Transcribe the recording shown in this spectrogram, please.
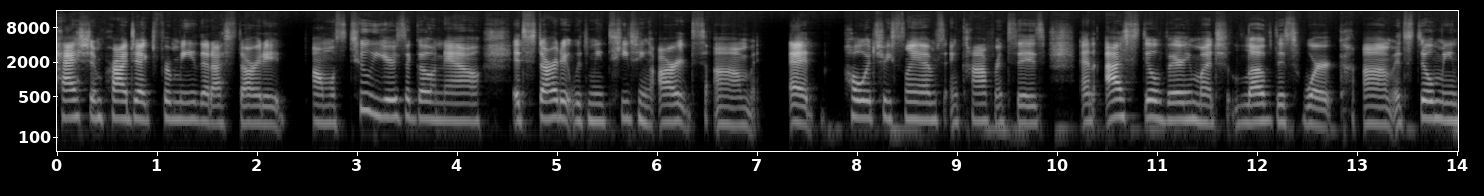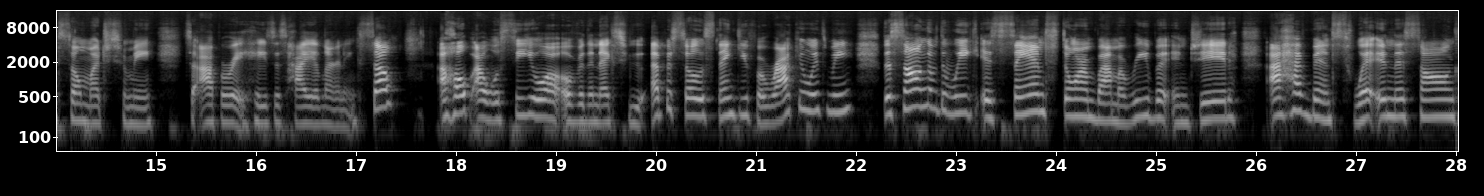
passion project for me that I started almost two years ago now. It started with me teaching arts um, at poetry slams and conferences. And I still very much love this work. Um, it still means so much to me to operate Hayes Higher Learning. So I hope I will see you all over the next few episodes. Thank you for rocking with me. The song of the week is Sandstorm by Mereba and JID. I have been sweating this song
